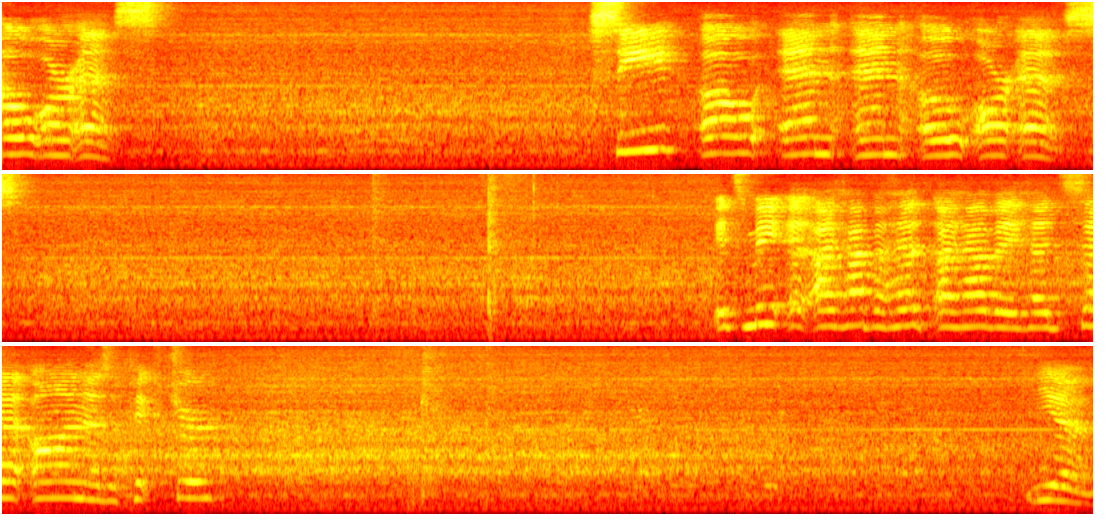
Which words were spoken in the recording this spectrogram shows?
N N O R S. C O N N O R S. It's me. I have a head. I have a headset on as a picture. Yeah.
